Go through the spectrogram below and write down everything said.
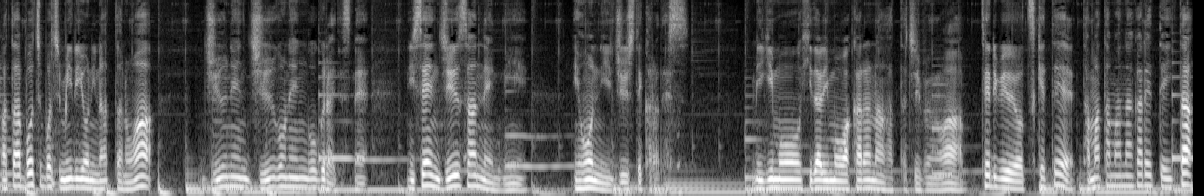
またぼちぼち見るようになったのは10年15年後ぐらいですね。2013年に日本に移住してからです。右も左も分からなかった自分はテレビをつけてたまたま流れていた、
